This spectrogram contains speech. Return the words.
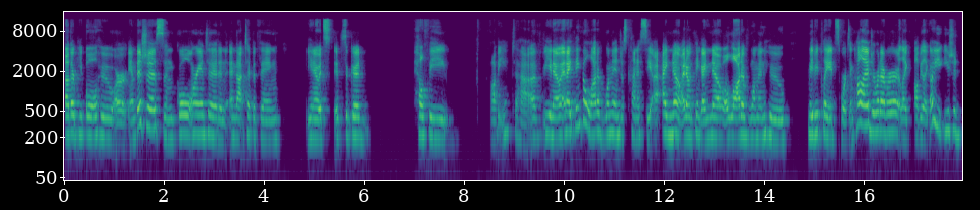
other people who are ambitious and goal oriented and, and that type of thing. You know, it's it's a good healthy hobby to have, you know, and I think a lot of women just kind of see, I, I, know, I don't think I know a lot of women who maybe played sports in college or whatever. Like, I'll be like, oh, you, you should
